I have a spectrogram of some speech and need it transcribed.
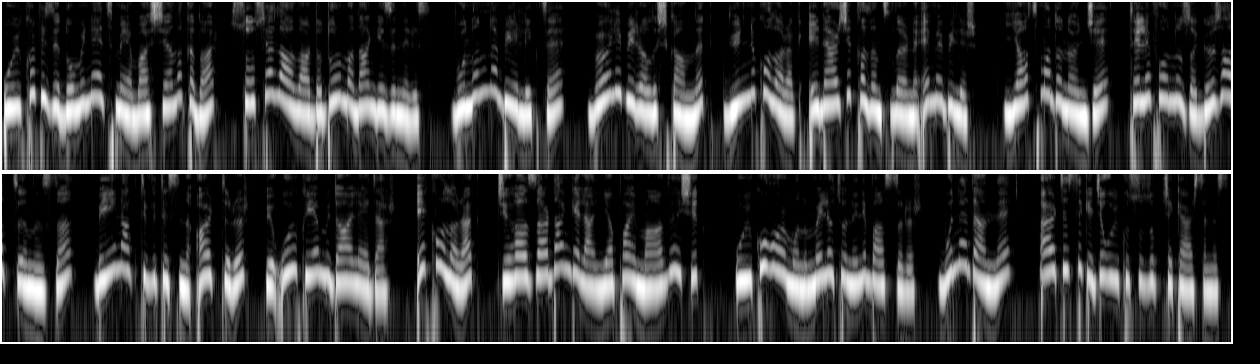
uyku bizi domine etmeye başlayana kadar sosyal ağlarda durmadan geziniriz. Bununla birlikte böyle bir alışkanlık günlük olarak enerji kalıntılarını emebilir. Yatmadan önce telefonunuza göz attığınızda beyin aktivitesini arttırır ve uykuya müdahale eder. Ek olarak cihazlardan gelen yapay mavi ışık uyku hormonu melatonini bastırır. Bu nedenle ertesi gece uykusuzluk çekersiniz.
